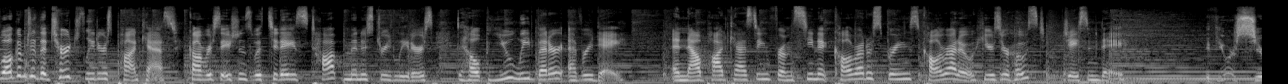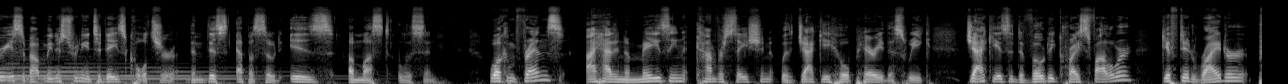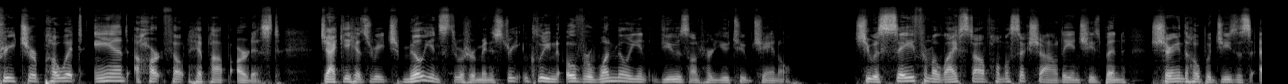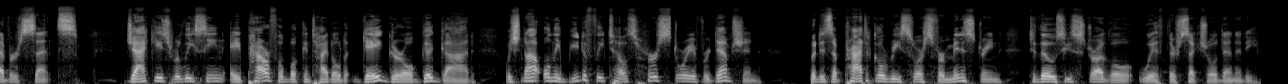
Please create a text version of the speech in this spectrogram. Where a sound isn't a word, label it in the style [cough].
Welcome to the Church Leaders Podcast, conversations with today's top ministry leaders to help you lead better every day. And now, podcasting from scenic Colorado Springs, Colorado, here's your host, Jason Day. If you are serious about ministering in today's culture, then this episode is a must listen. Welcome, friends. I had an amazing conversation with Jackie Hill Perry this week. Jackie is a devoted Christ follower, gifted writer, preacher, poet, and a heartfelt hip hop artist. Jackie has reached millions through her ministry, including over 1 million views on her YouTube channel. She was saved from a lifestyle of homosexuality, and she's been sharing the hope of Jesus ever since. Jackie's releasing a powerful book entitled Gay Girl, Good God, which not only beautifully tells her story of redemption, but is a practical resource for ministering to those who struggle with their sexual identity.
